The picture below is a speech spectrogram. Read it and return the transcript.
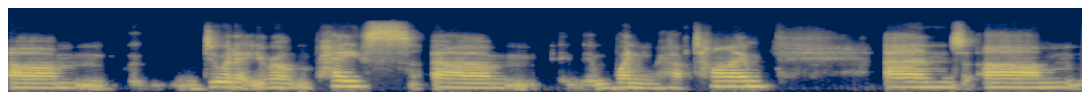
um, do it at your own pace um, when you have time. And um,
